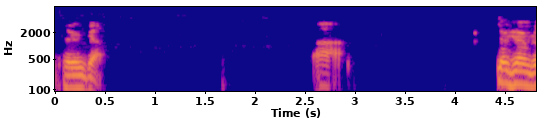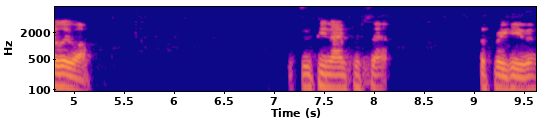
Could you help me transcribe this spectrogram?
So here we go. Uh, they're doing really well. 59% of break even.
